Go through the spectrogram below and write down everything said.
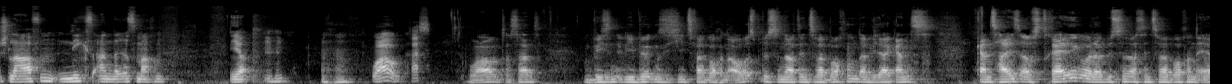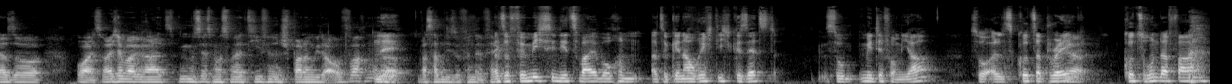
schlafen, nichts anderes machen. Ja. Mhm. Mhm. Wow, krass. Wow, interessant. Und wie, sind, wie wirken sich die zwei Wochen aus? Bist du nach den zwei Wochen dann wieder ganz, ganz heiß aufs Training oder bist du nach den zwei Wochen eher so, boah, jetzt war ich aber gerade, muss erstmal aus meiner tiefen Entspannung wieder aufwachen? Nee. Oder was haben die so für einen Effekt? Also für mich sind die zwei Wochen also genau richtig gesetzt so Mitte vom Jahr, so als kurzer Break, ja. kurz runterfahren,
